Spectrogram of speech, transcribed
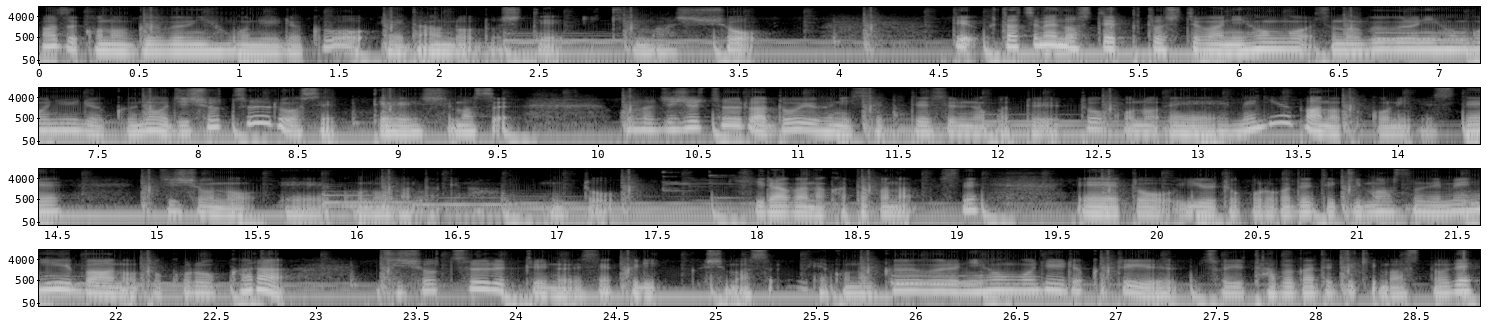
まず、この Google 日本語入力を、えー、ダウンロードしていきましょう。で、2つ目のステップとしては、日本語、その Google 日本語入力の辞書ツールを設定します。この辞書ツールはどういうふうに設定するのかというと、この、えー、メニューバーのところにですね、辞書の、えー、このなんだっけな、うんと、ひらがな、カタカナですね、えー、というところが出てきますので、メニューバーのところから辞書ツールというのをですね、クリックします。えこの Google 日本語入力という、そういうタブが出てきますので、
